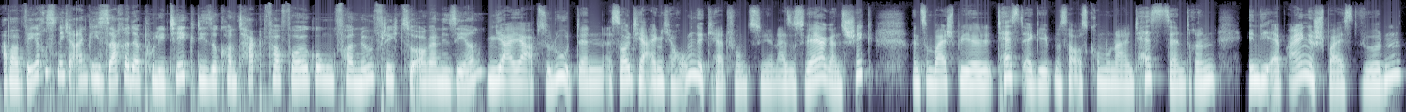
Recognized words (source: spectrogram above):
Aber wäre es nicht eigentlich Sache der Politik, diese Kontaktverfolgung vernünftig zu organisieren? Ja, ja, absolut. Denn es sollte ja eigentlich auch umgekehrt funktionieren. Also es wäre ja ganz schick, wenn zum Beispiel Testergebnisse aus kommunalen Testzentren in die App eingespeist würden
